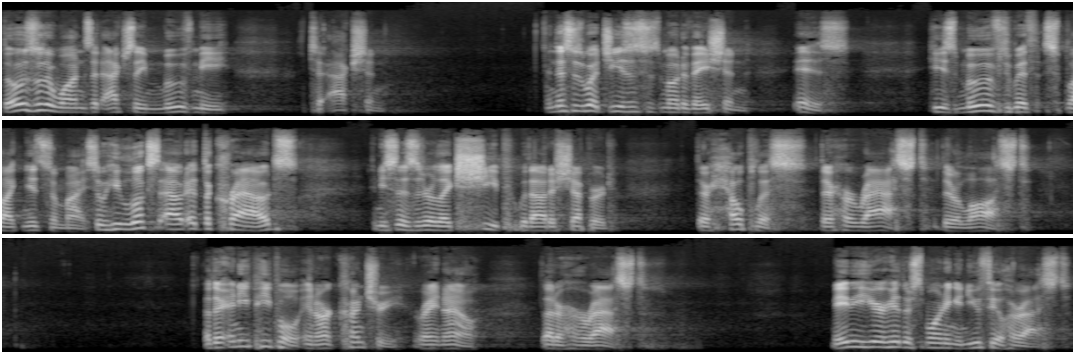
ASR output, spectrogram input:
those are the ones that actually move me to action. And this is what Jesus' motivation is. He's moved with splanchnizomai. So he looks out at the crowds and he says they're like sheep without a shepherd. They're helpless, they're harassed, they're lost. Are there any people in our country right now that are harassed? Maybe you're here this morning and you feel harassed.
